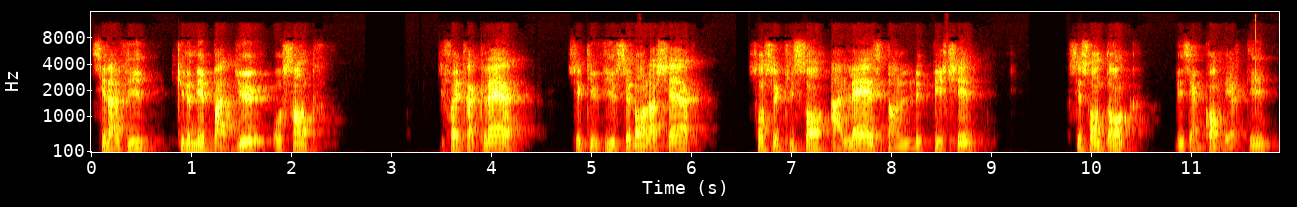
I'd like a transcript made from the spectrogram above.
C'est la vie qui ne met pas Dieu au centre. Il faut être clair, ceux qui vivent selon la chair sont ceux qui sont à l'aise dans le péché. Ce sont donc des inconvertis.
